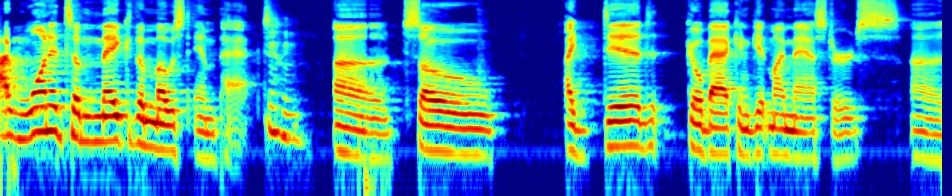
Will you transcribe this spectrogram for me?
I wanted to make the most impact. Mm-hmm. Uh, so I did go back and get my master's uh,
